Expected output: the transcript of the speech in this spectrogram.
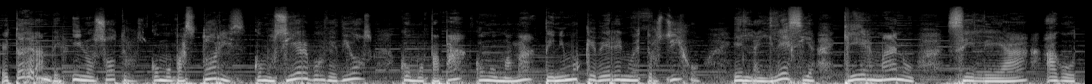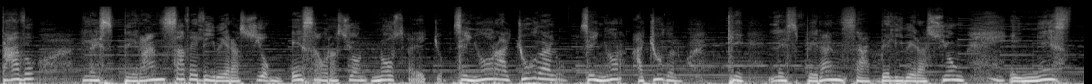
Esto es grande. Y nosotros, como pastores, como siervos de Dios, como papá, como mamá, tenemos que ver en nuestros hijos, en la iglesia, que hermano se le ha agotado la esperanza de liberación. Esa oración no se ha hecho. Señor, ayúdalo. Señor, ayúdalo. Que la esperanza de liberación en este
